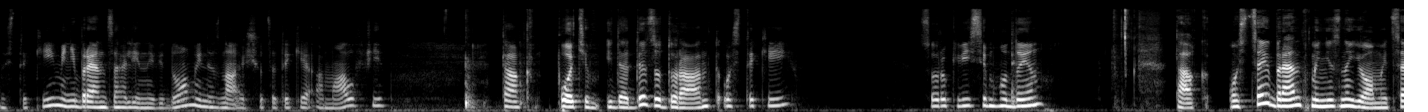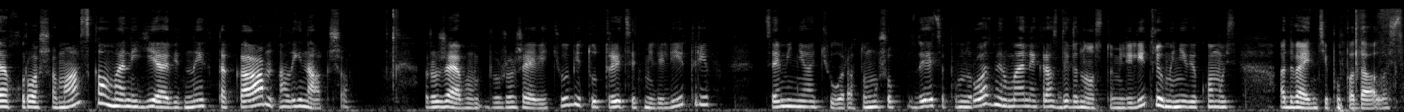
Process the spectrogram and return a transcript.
Ось такий. Мені бренд взагалі невідомий, не знаю, що це таке Амалфі. Так, потім іде дезодорант, ось такий. 48 годин. Так, ось цей бренд мені знайомий. Це хороша маска. У мене є від них така, але інакша. Рожевом, в рожевій тюбі. Тут 30 мл. Це мініатюра. Тому що, здається, повнорозмір у мене якраз 90 мл. Мені в якомусь адвенті попадалось.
